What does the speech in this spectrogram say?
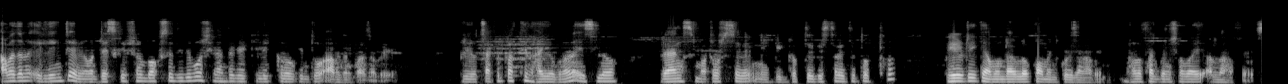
আবেদনের এই লিঙ্কটি আমি আমার ডেসক্রিপশন বক্সে দিয়ে দেবো, সেখান থেকে ক্লিক করেও কিন্তু আবেদন করা যাবে। প্রিয় চাকরি প্রার্থী ভাই বোনেরা, এই ছিল র্যাঙ্কস মোটরসের বিজ্ঞপ্তির বিস্তারিত তথ্য। ভিডিওটি কেমন লাগল কমেন্ট করে জানাবেন। ভালো থাকবেন সবাই আল্লাহ হাফেজ।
